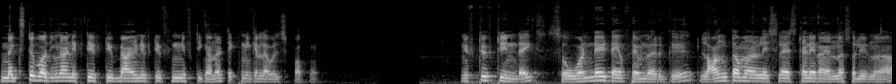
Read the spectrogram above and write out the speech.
நெக்ஸ்ட்டு பார்த்தீங்கன்னா Nifty fifty bank Nifty fin நிஃப்டிக்கான டெக்னிக்கல் லெவல்ஸ் பார்ப்போம். Nifty fifty index so one day time ஃப்ரேமில் இருக்குது லாங் டேர்ம் அனலைஸில் எஸ்டர்டே நான் என்ன சொல்லியிருந்தேன்னா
